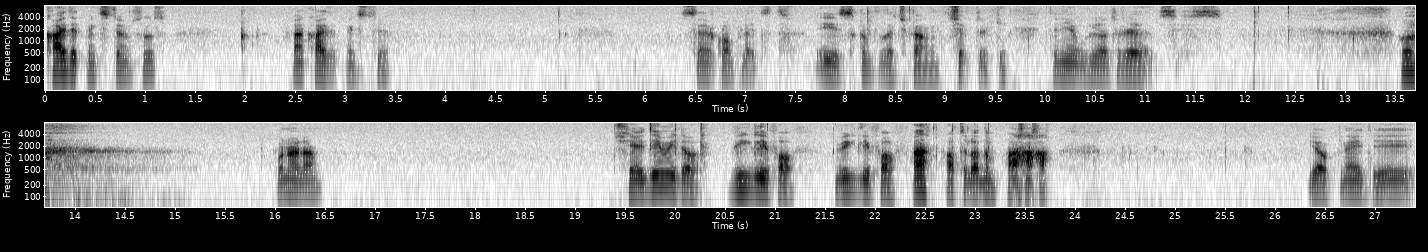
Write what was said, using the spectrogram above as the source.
kaydetmek istiyor musunuz? Ben kaydetmek istiyorum. Save completed. İyi sıkıntı da çıkarmadı. Chapter 2. The new Guild Realities. Oh. Bu ne lan? Şey değil miydi o? Wigglypuff. Wigglypuff. Ha hatırladım. Ha ha ha. Yok neydi?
